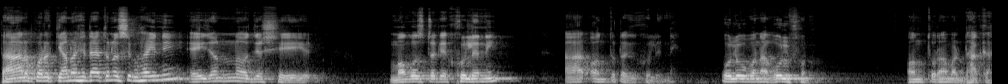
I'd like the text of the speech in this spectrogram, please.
তারপরে কেন হেদায়ত নসিব হয়নি? এই জন্য যে সে মগজটাকে খুলেনি আর অন্তটাকে খুলেনি। ওলুবনা গুলফুন। অন্তর আমার ঢাকা।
